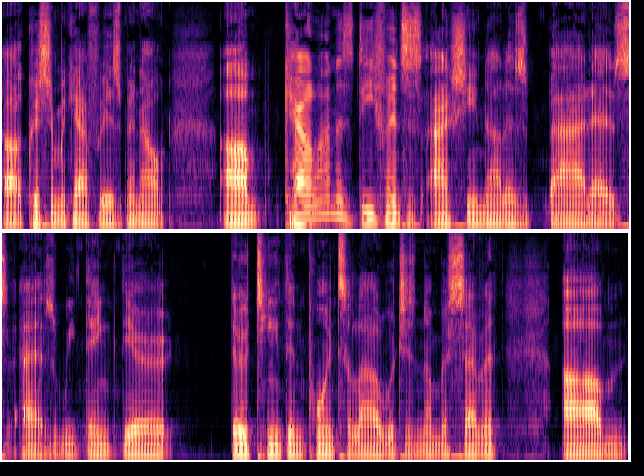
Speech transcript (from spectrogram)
Uh, Christian McCaffrey has been out. Um, Carolina's defense is actually not as bad as as we think. They're 13th in points allowed, which is number seventh. Um,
